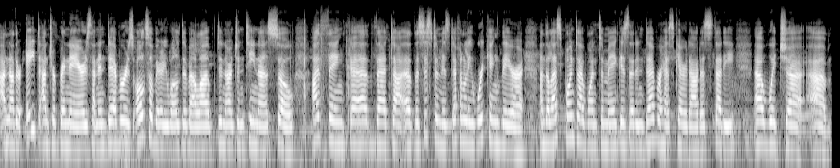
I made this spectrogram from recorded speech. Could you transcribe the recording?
another eight entrepreneurs, and Endeavor is also very well developed in Argentina. So I think uh, that uh, the system is definitely working there. And the last point I want to make is that Endeavor has carried out a study uh, which uh, um,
